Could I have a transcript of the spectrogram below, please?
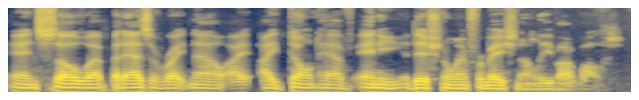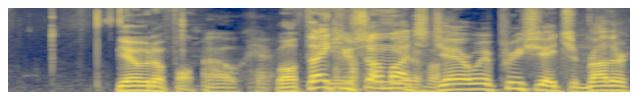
And so, uh, but as of right now, I, I don't have any additional information on Levi Wallace. Beautiful. Okay. Well, thank you so much, beautiful. Gerry. We appreciate you, brother,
